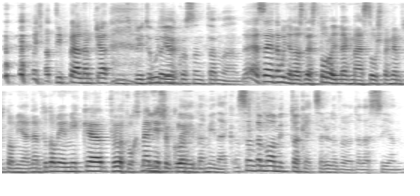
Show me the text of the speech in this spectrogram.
hogy ha tippel nem kell. Free to play, akkor szerintem nem. De szerintem ugyanaz lesz, torony megmászós, meg nem tudom milyen, nem tudom én mikkel, föl fogsz menni, és Free to akkor, minek? Azt Szerintem valami tök egyszerű lövölde lesz ilyen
